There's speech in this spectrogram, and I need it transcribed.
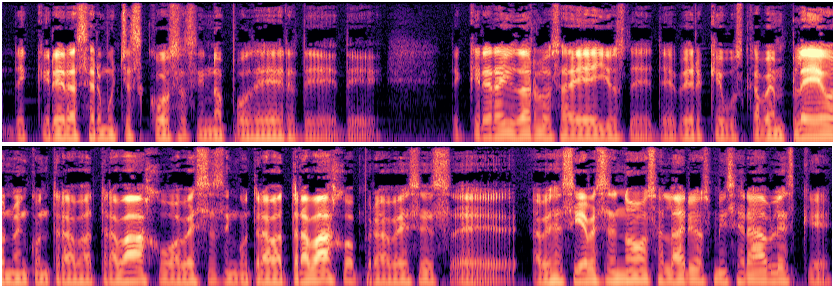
de querer hacer muchas cosas y no poder, de, de, de querer ayudarlos a ellos, de, de ver que buscaba empleo, no encontraba trabajo, a veces encontraba trabajo, pero a veces, eh, a veces sí, a veces no, salarios miserables que,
